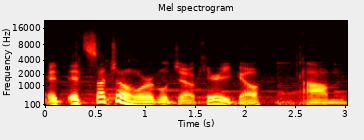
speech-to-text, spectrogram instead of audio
It, it's such a horrible joke. Here you go. Um,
